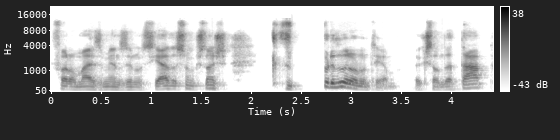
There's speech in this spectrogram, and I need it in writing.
foram mais ou menos enunciadas são questões que perduram no tempo. A questão da TAP,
